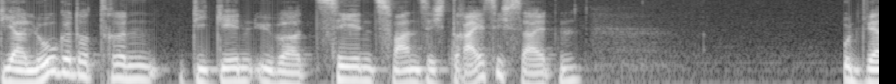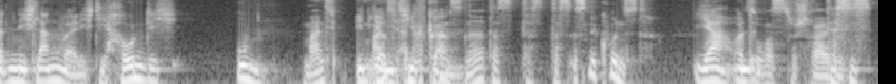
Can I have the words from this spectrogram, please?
Dialoge dort drin, die gehen über 10, 20, 30 Seiten und werden nicht langweilig. Die hauen dich um. Manch, In ihrem manch einer Tiefgang. kann's, ne? das, das, das ist eine Kunst. Ja, und sowas zu schreiben. das ist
